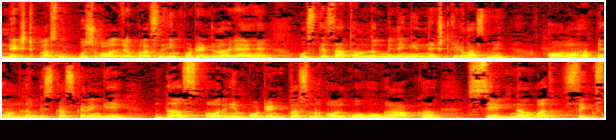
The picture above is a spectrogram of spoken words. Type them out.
नेक्स्ट प्रश्न, कुछ और जो प्रश्न इम्पोर्टेंट रह गए हैं, उसके साथ हम लोग मिलेंगे नेक्स्ट की क्लास में। और वहाँ पे हम लोग डिस्कस करेंगे दस और इम्पोर्टेंट प्रश्न और वो होगा आपका सेट नंबर सिक्स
